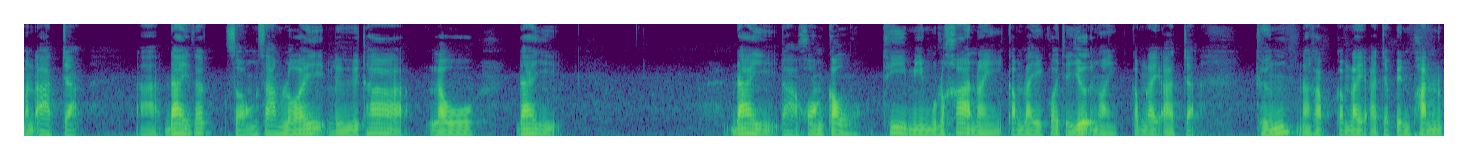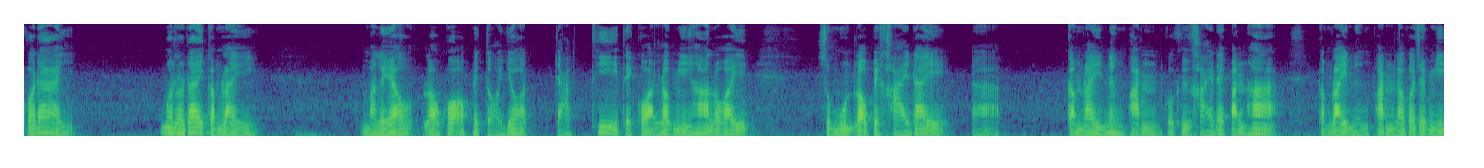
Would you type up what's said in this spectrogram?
มันอาจจะได้สักสองสามร้อยหรือถ้าเราได้ได้ของเก่าที่มีมูลค่าหน่อยกำไรก็จะเยอะหน่อยกำไรอาจจะถึงนะครับกำไรอาจจะเป็นพันก็ได้ เมื่อเราได้กำไรมาแล้วเราก็เอาไปต่อยอดจากที่แต่ก่อนเรามี 500 สมมุติเราไปขายได้อ่ากำไร 1,000 ก็คือขายได้พันห้ากำไร 1,000 เราก็จะมี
